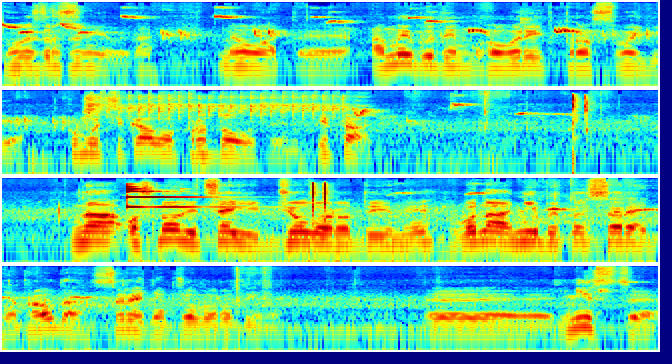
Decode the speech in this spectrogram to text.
ну ви зрозуміли, да? Ну, от, е, а ми будемо говорити про своє. Кому цікаво, продовжуємо. І так. На основі цієї бджолородини, вона нібито середня, правда? Середня бджолородина. Е, місце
